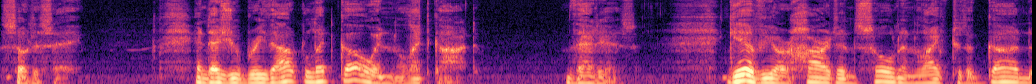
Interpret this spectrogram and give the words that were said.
so to say. And as you breathe out, let go and let God. That is, Give your heart and soul and life to the God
